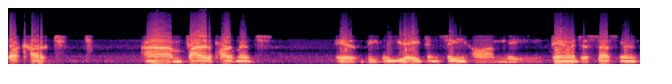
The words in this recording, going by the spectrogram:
Buckheart um, Fire Department is the lead agency on the damage assessment,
